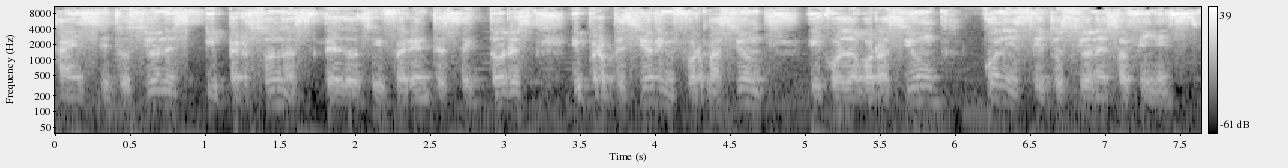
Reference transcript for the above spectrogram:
a instituciones y personas de los diferentes sectores y propiciar información y colaboración con instituciones afines.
